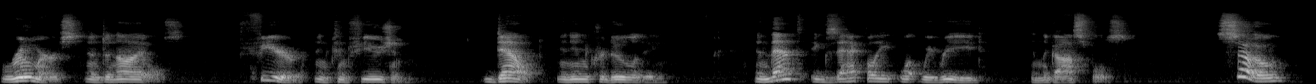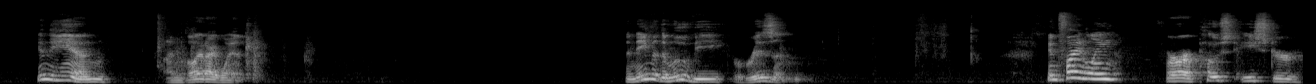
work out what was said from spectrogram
Rumors and denials, fear and confusion, doubt and incredulity. And that's exactly what we read in the Gospels. So, in the end, I'm glad I went. The name of the movie, Risen. And finally, for our post Easter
